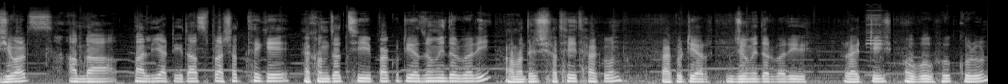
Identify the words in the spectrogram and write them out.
ভিউয়ার্স আমরা বালিয়াটি রাজপ্রাসাদ থেকে এখন যাচ্ছি পাকুটিয়া জমিদার বাড়ি। আমাদের সাথেই থাকুন। পাকুটিয়ার জমিদার বাড়ির রাইডটি উপভোগ করুন।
